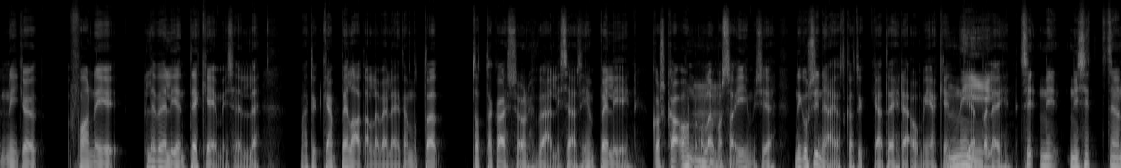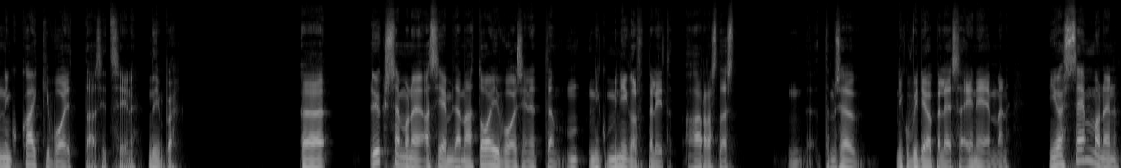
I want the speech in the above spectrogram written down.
niinkö, fani levelien tekemiselle. Mä tykkään pelata leveleitä, mutta totta kai se on hyvä lisää siihen peliin, koska on Mm. olemassa ihmisiä, niin kuin sinä, jotka tykkää tehdä omia kenttiä niin, peleihin. Si- niin, niin sitten niin kuin kaikki voittaa sit siinä. Niinpä. Öö, yksi semmoinen asia, mitä mä toivoisin, että niin kuin minigolf-pelit harrastaisi tämmöisiä niin kuin videopeleissä enemmän, niin olisi semmoinen,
